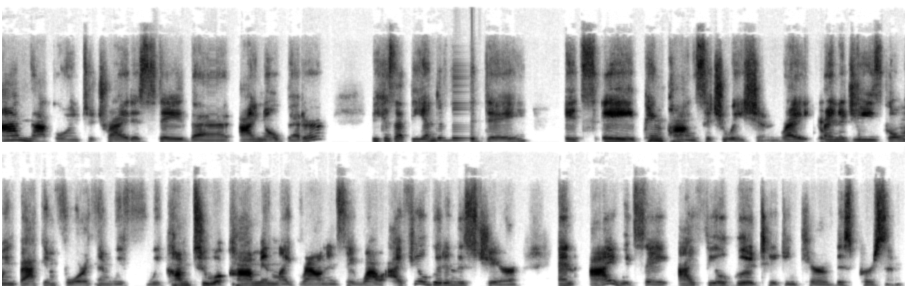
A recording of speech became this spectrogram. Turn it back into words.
I'm not going to try to say that I know better because at the end of the day, it's a ping pong situation, right? Yep. Energies going back and forth, and we we come to a common like ground and say, "Wow, I feel good in this chair," and I would say, "I feel good taking care of this person,"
